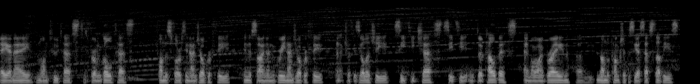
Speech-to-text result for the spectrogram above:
ANA, Mantoux test, interferon gold test, fundus angiography, indocyanine green angiography, electrophysiology, CT chest, CT endopelvis, MRI brain, um, non-puncture CSF studies,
